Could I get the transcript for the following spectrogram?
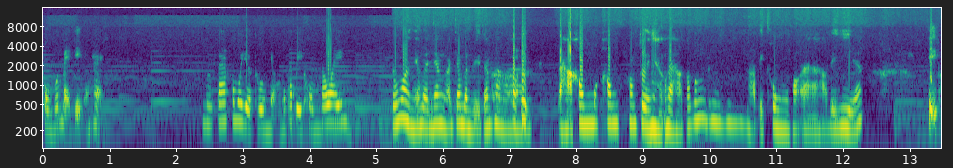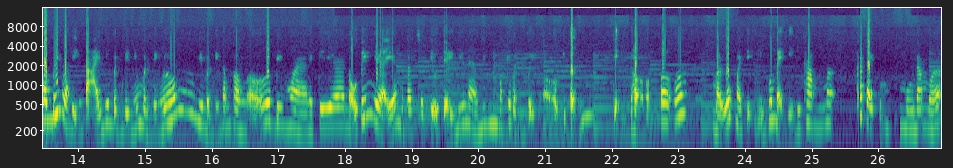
cùng với mẹ chị chẳng hạn người ta không bao giờ thừa nhận người ta bị khùng đâu em. Đúng rồi những bệnh nhân ở trong bệnh viện tâm thần là, là họ không không không thừa nhận là họ có vấn họ bị khùng hoặc là họ bị gì á chị không biết là hiện tại như bệnh viện những bệnh viện lớn như bệnh viện tâm thần ở biên hòa này kia nổi tiếng như vậy á người ta sẽ chữa trị như nào? Nhưng mà cái bệnh viện ở cái tỉnh chị ở, mà lúc mà chị với mẹ chị đi thăm á cách đây cũng 10 năm rồi á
